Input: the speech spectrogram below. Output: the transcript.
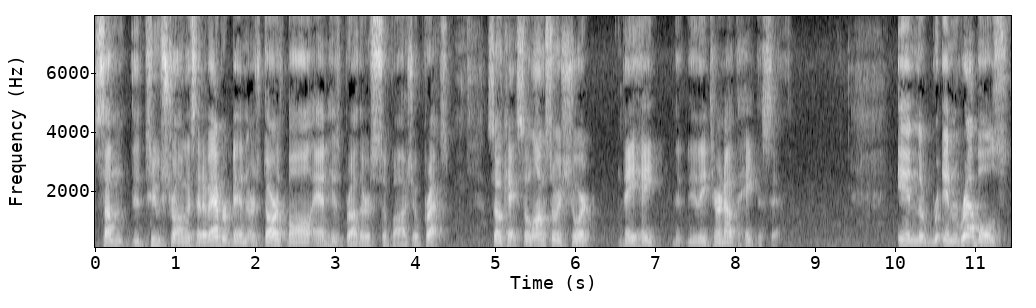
Some the two strongest that have ever been are Darth Maul and his brother Savage Opress. So okay, so long story short, they hate they turn out to hate the Sith. In the in Rebels,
